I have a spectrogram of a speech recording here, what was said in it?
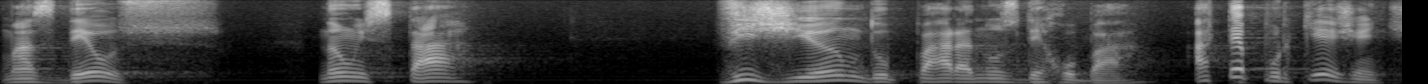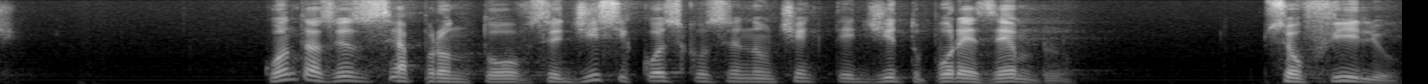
Mas Deus não está vigiando para nos derrubar. Até porque, gente, quantas vezes você aprontou, você disse coisas que você não tinha que ter dito, por exemplo, para o seu filho,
